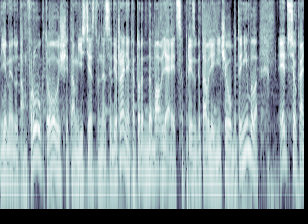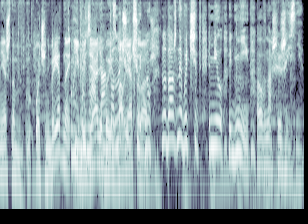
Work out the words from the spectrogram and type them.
я имею в виду там фрукты, овощи, там естественное содержание, которое добавляется при изготовлении чего бы то ни было, это все, конечно, очень вредно, Ой, и в идеале ладно, бы Антон, ну избавляться чуть-чуть, ну, вообще. ну, должны быть чит-мил дни э, в нашей жизни.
